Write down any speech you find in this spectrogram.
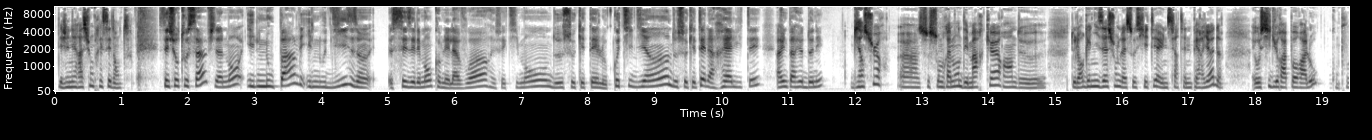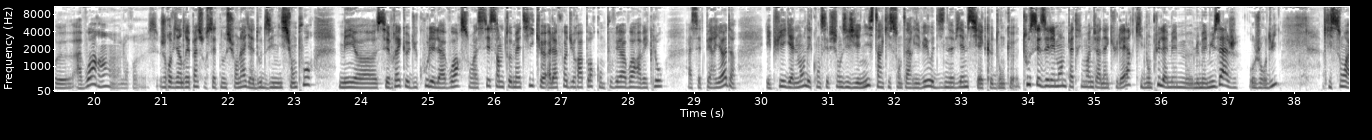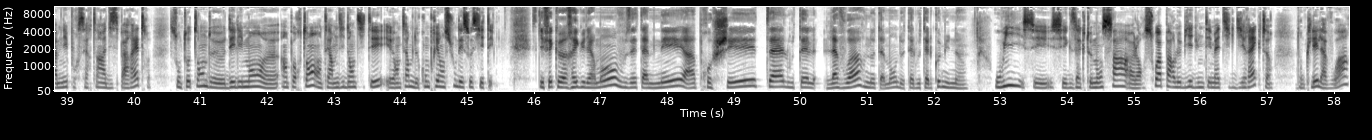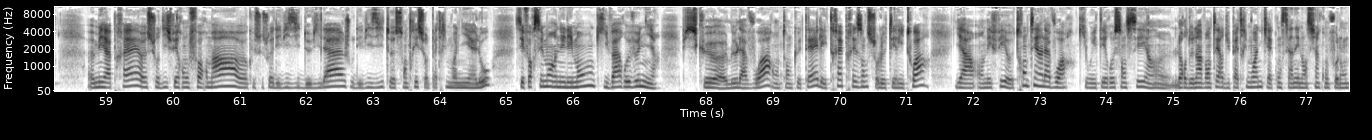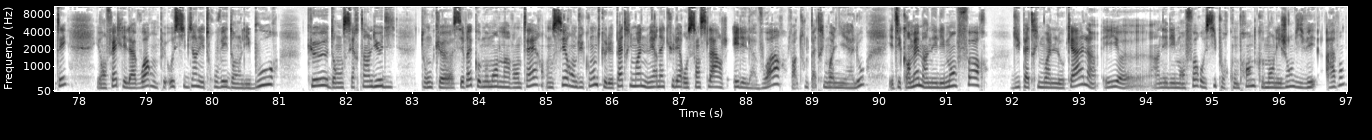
des générations précédentes. C'est surtout ça finalement, ils nous parlent, ils nous disent ces éléments comme les lavoirs, effectivement, de ce qu'était le quotidien, de ce qu'était la réalité à une période donnée? Bien sûr, euh, ce sont vraiment des marqueurs hein, de, l'organisation de la société à une certaine période, et aussi du rapport à l'eau qu'on peut avoir. Hein. Alors, euh, je reviendrai pas sur cette notion-là, il y a d'autres émissions pour, mais euh, c'est vrai que du coup, les lavoirs sont assez symptomatiques à la fois du rapport qu'on pouvait avoir avec l'eau à cette période, et puis également des conceptions hygiénistes hein, qui sont arrivées au 19e siècle. Donc, tous ces éléments de patrimoine vernaculaire qui n'ont plus le même usage aujourd'hui, qui sont amenés pour certains à disparaître, sont autant d'éléments euh, importants en termes d'identité et en termes de compréhension des sociétés. Ce qui fait que régulièrement, vous êtes amené à approcher tel ou tel lavoir, notamment de telle ou telle commune. Oui, c'est exactement ça. Alors, soit par le biais d'une thématique directe, donc les lavoirs, euh, mais après, euh, sur différents formats, euh, que ce soit des visites de village ou des visites centrées sur le patrimoine lié à l'eau, c'est forcément un élément qui va revenir, puisque le lavoir, en tant que tel, est très présent sur le territoire. Il y a en effet 31 lavoirs qui ont été recensés hein, lors de l'inventaire du patrimoine qui a concerné l'ancien Confolanté. Et en fait, les lavoirs, on peut aussi bien les trouver dans les bourgs que dans certains lieux dits. Donc euh, c'est vrai qu'au moment de l'inventaire, on s'est rendu compte que le patrimoine vernaculaire au sens large et les lavoirs, enfin tout le patrimoine lié à l'eau, était quand même un élément fort du patrimoine local et euh, un élément fort aussi pour comprendre comment les gens vivaient avant.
